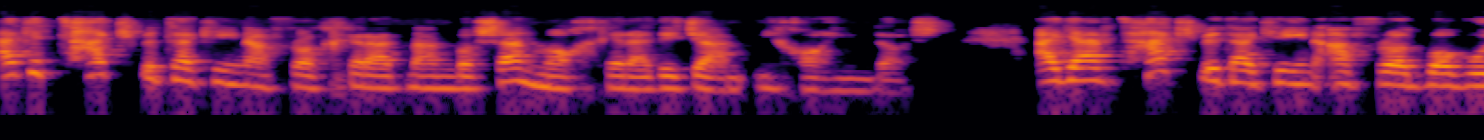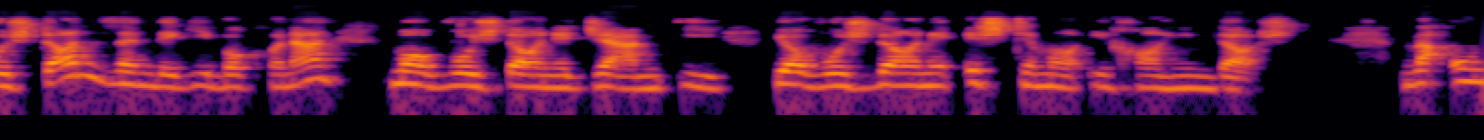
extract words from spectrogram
اگه تک به تک این افراد خردمند باشن ما خرد جمعی خواهیم داشت. اگر تک به تک این افراد با وجدان زندگی بکنن ما وجدان جمعی یا وجدان اجتماعی خواهیم داشت. و اون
